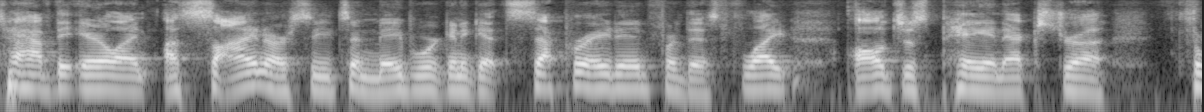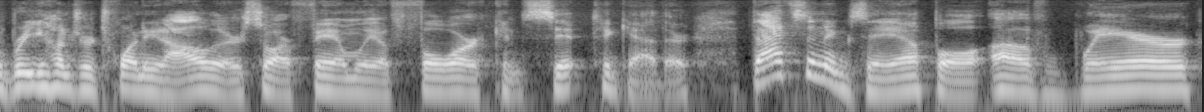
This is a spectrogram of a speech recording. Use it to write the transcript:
to have the airline assign our seats and maybe we're going to get separated for this flight. I'll just pay an extra $320 so our family of four can sit together. That's an example of where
